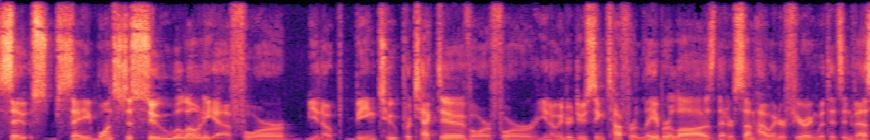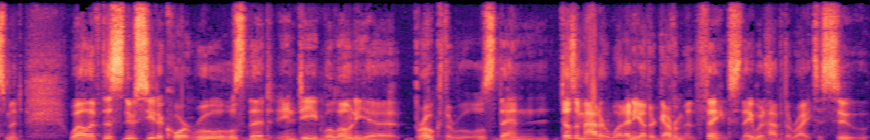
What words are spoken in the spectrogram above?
say, say wants to sue Wallonia for you know being too protective or for you know introducing tougher labor laws that are somehow interfering with its investment. Well, if this new CETA court rules that indeed Wallonia broke the rules, then doesn't matter what any other government thinks, they would have the right to sue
